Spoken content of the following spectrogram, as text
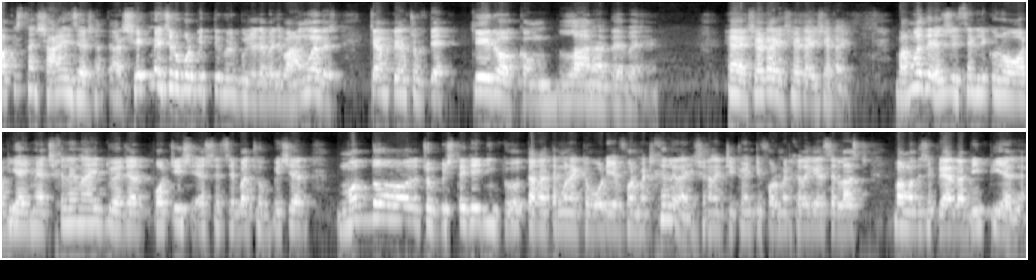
পাকিস্তান সায়েন্সের সাথে। আর সেই ম্যাচের উপর ভিত্তি করে বোঝা যাবে যে বাংলাদেশ চ্যাম্পিয়ন্স ট্রফিতে কীরকম লড়া দেবে। হ্যাঁ সেটাই সেটাই সেটাই। বাংলাদেশ রিসেন্টলি কোনো ওডিআই ম্যাচ খেলে নাই। দু হাজার পঁচিশ এসেছে বা চব্বিশের মধ্য চব্বিশ থেকেই কিন্তু তারা তেমন একটা ওডিআই ফরম্যাট খেলে নাই। সেখানে টি টোয়েন্টি ফরম্যাট খেলে গেছে লাস্ট বাংলাদেশের প্লেয়াররা বিপিএলে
